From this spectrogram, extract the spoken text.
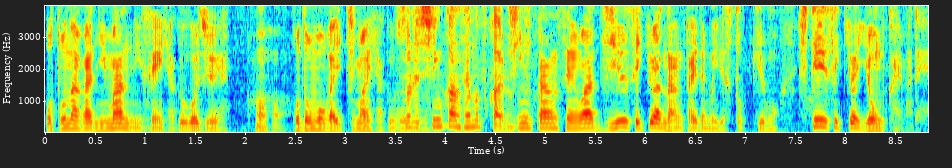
大人が2万2150円。ほうほう子供が1万150円。それ新幹線も使えるんですか？新幹線は自由席は何回でもいいです、特急も。指定席は4回まで。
